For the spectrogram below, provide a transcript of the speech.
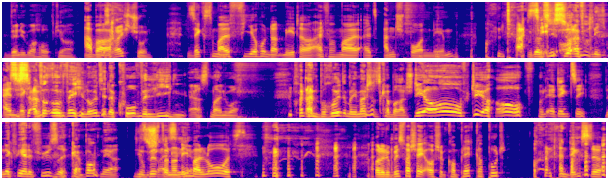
Wenn überhaupt, ja. Aber- das reicht schon. 6 mal 400 Meter einfach mal als Ansporn nehmen. Und da Und dann siehst du einfach, einen siehst du einfach irgendwelche Leute in der Kurve liegen, erstmal nur. Und dann brüllt immer die Mannschaftskamerad, steh auf, steh auf. Und er denkt sich, leck mir an die Füße, kein Bock mehr. Du bist doch noch Scheiße nicht hier. mal los. Oder du bist wahrscheinlich auch schon komplett kaputt. Und dann denkst du,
